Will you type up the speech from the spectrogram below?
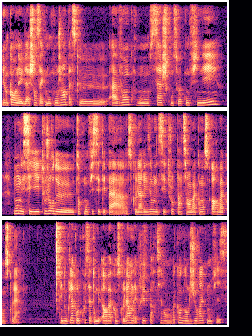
Et encore, on a eu de la chance avec mon conjoint parce que avant qu'on sache qu'on soit confiné, nous on essayait toujours de, tant que mon fils n'était pas scolarisé, on essayait toujours de partir en vacances hors vacances scolaires. Et donc là, pour le coup, ça tombait hors vacances scolaires. On avait prévu de partir en vacances dans le Jura avec mon fils.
